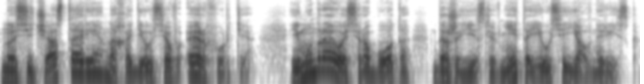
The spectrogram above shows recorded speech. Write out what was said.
Но сейчас Тария находился в Эрфурте. Ему нравилась работа, даже если в ней таился явный риск,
